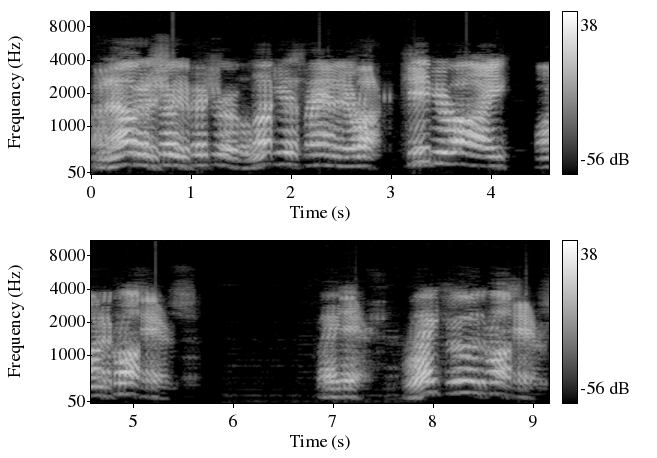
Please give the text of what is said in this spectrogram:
I'm now going to show you a picture of the luckiest man in Iraq. Keep your eye on the crosshairs. Right there. Right through the crosshairs.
